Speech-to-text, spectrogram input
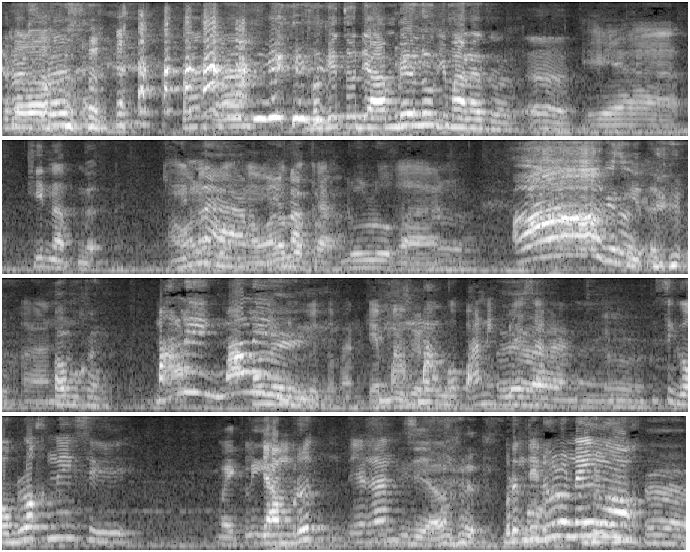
Terus terus. Terus, terus. Begitu diambil lu gimana tuh? Eh, Iya. Kinap nggak? Awalnya Kinap, awalnya gue teriak dulu kan. Ah gitu. Bukan. Oh bukan. Maling, maling, Maling. gitu kan. Kayak mama gue panik Iya. biasa kan. Ini si goblok nih si Mike Lee. Jamrut ya kan. Jamrut. Berhenti dulu nengok. Eh,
